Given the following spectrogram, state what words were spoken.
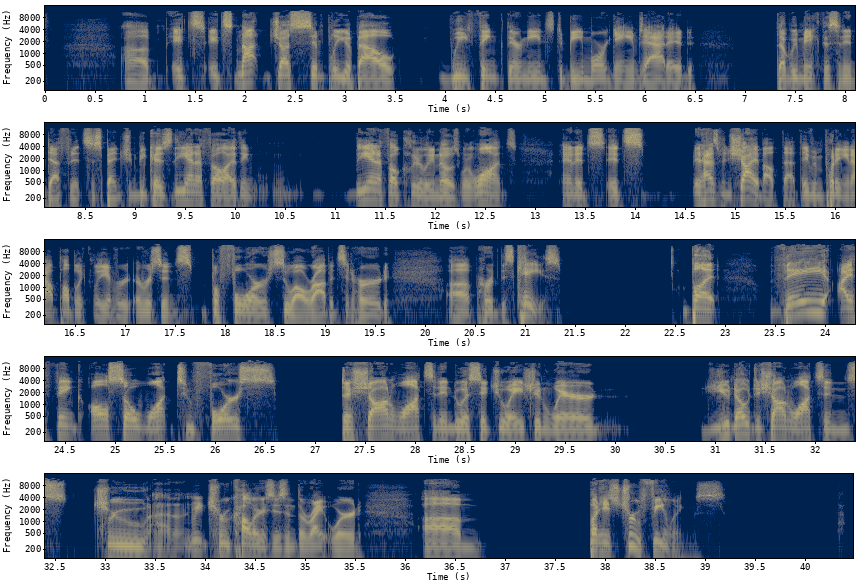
Uh, it's it's not just simply about we think there needs to be more games added that we make this an indefinite suspension because the NFL I think the NFL clearly knows what it wants and it's it's it has been shy about that. They've been putting it out publicly ever ever since before Sue L. Robinson heard uh, heard this case. But they, I think, also want to force Deshaun Watson into a situation where you know Deshaun Watson's true I mean true colors isn't the right word. Um, but his true feelings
